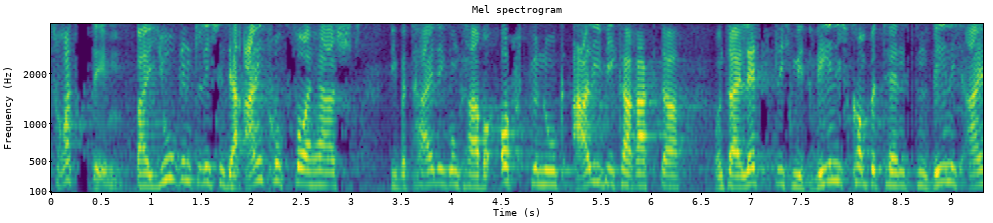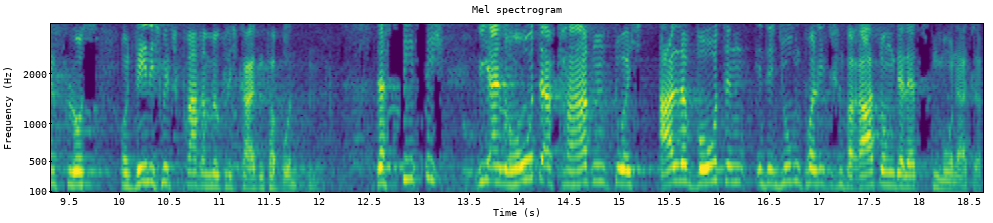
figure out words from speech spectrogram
trotzdem bei Jugendlichen der Eindruck vorherrscht, die Beteiligung habe oft genug Alibi-Charakter und sei letztlich mit wenig Kompetenzen, wenig Einfluss und wenig Mitsprachemöglichkeiten verbunden. Das zieht sich wie ein roter Faden durch alle Voten in den jugendpolitischen Beratungen der letzten Monate.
